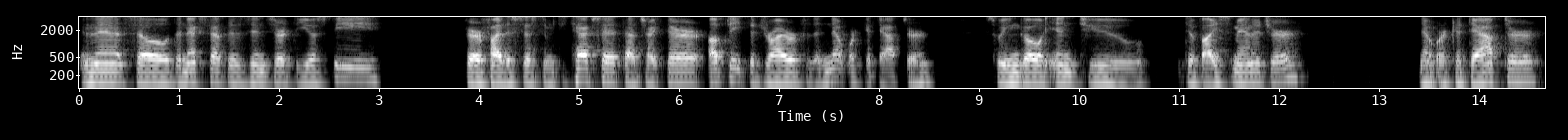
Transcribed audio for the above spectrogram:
And then so the next step is insert the USB, verify the system detects it. That's right there. Update the driver for the network adapter. So we can go into device manager network adapter,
